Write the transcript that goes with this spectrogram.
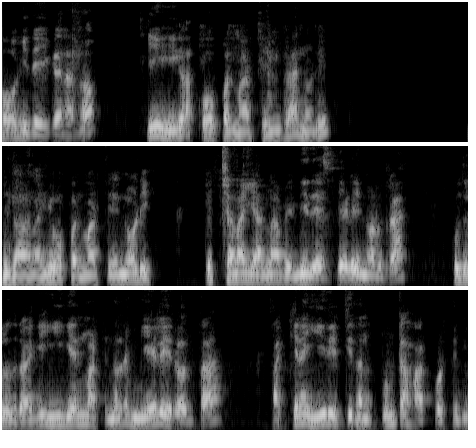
ಹೋಗಿದೆ ಈಗ ನಾನು. ಈಗ ಓಪನ್ ಮಾಡ್ತೀನಿ ಈಗ, ನೋಡಿ. ನಿಧಾನಾಗಿ ಓಪನ್ ಮಾಡ್ತೀನಿ. ನೋಡಿ, ಎಷ್ಟು ಚೆನ್ನಾಗಿ ಅನ್ನ ಬೆಂದಿದೆ ಅಂತೇಳಿ ನೋಡಿದ್ರ? ಕುದುರುದ್ರಾಗಿ ಈಗ ಏನ್ ಮಾಡ್ತೀನಿ ಅಂದ್ರೆ ಮೇಲೆ ಇರುವಂತ ಅಕ್ಕಿನ ಈ ರೀತಿ ನಾನು ಉಲ್ಟ ಹಾಕ್ಕೊಡ್ತೀನಿ.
